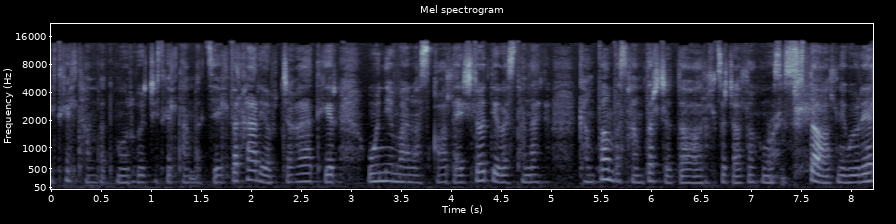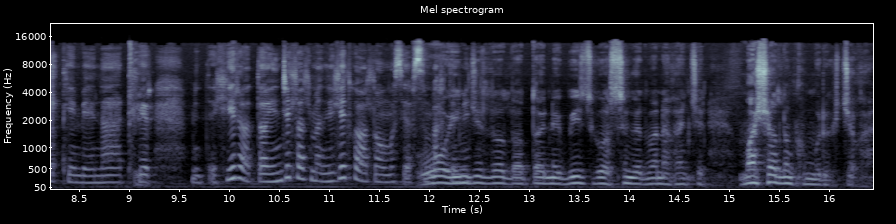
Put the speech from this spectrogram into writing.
ихтгэл тамбад мөргөж ихтгэл тамбад зэлбэрхаар явж байгаа. Тэгэхээр үүний маань бас гол ажлуудыг бас танаа компани бас хамтарч одоо оролцож олон хүмүүс өсөлтөө олныг уриалдаг юм байна. Тэгэхээр хэр одоо энэ жил бол маань нэлээдгүй олон хүмүүс явсан байна. Энэ жил бол одоо нэг визгүй болсон гэдээ манайхан чинь маш олон хүн мөргөж байгаа.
